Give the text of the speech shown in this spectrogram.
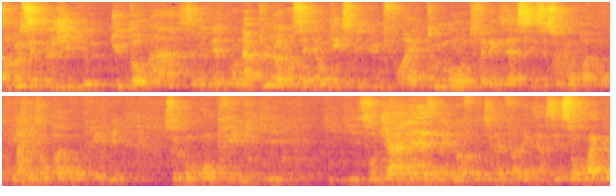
un peu cette logique de tutorat, ça veut dire qu'on n'a plus un enseignant qui explique une fois et tout le monde fait l'exercice et ceux qui n'ont pas compris, ils n'ont pas compris, puis ceux qui ont compris, puis qui, sont déjà à l'aise, mais ils doivent continuer à faire l'exercice. On voit que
